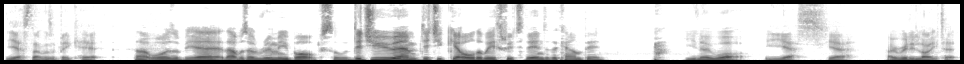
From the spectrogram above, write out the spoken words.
yes, that was a big hit. That was a yeah, that was a roomy box So Did you um did you get all the way through to the end of the campaign? You know what? Yes, yeah. I really liked it.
